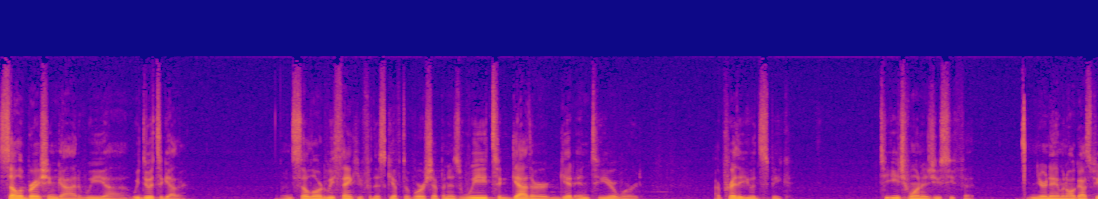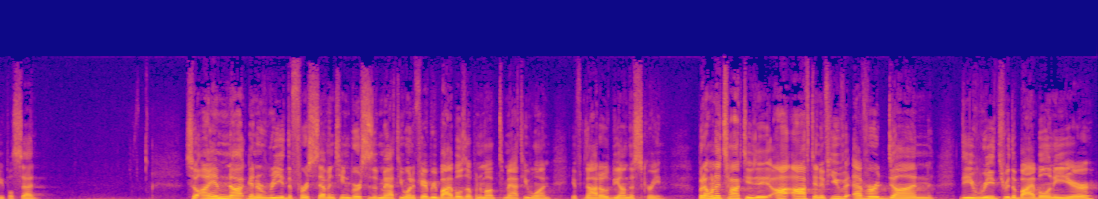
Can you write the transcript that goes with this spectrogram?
celebration, God, we, uh, we do it together. And so, Lord, we thank you for this gift of worship. And as we together get into your word, I pray that you would speak to each one as you see fit. In your name, and all God's people said. So I am not going to read the first 17 verses of Matthew 1. If you have your Bibles, open them up to Matthew 1. If not, it'll be on the screen. But I want to talk to you. Often, if you've ever done the read through the Bible in a year,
